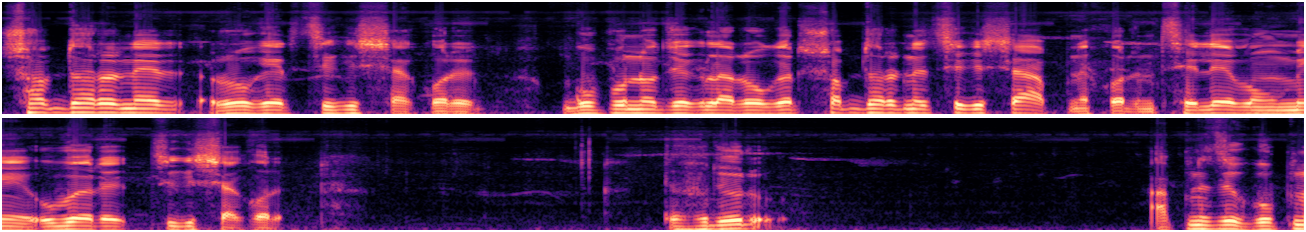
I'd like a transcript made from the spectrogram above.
সব ধরনের রোগের চিকিৎসা করেন গোপনও যেগুলা রোগের সব ধরনের চিকিৎসা আপনি করেন, ছেলে এবং মেয়ে উভয়ের চিকিৎসা করেন। তো হুজুর, আপনি যে গোপন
